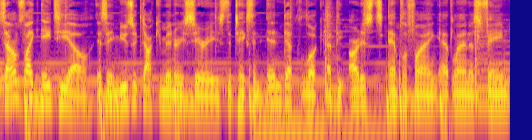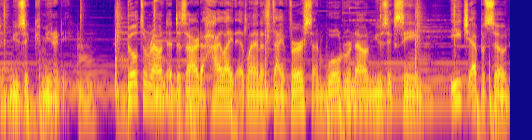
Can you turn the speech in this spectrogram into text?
Sounds Like ATL is a music documentary series that takes an in depth look at the artists amplifying Atlanta's famed music community. Built around a desire to highlight Atlanta's diverse and world renowned music scene, each episode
